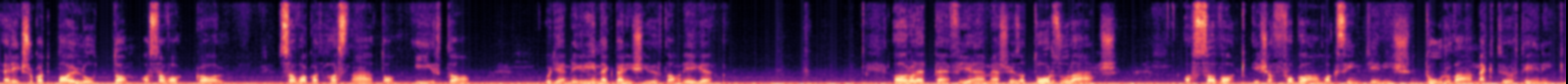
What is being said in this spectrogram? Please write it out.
elég sokat bajlódtam a szavakkal, szavakat használtam, írtam, ugye még rímekben is írtam régen. Arra lettem figyelmes, hogy ez a torzulás a szavak és a fogalmak szintjén is durván megtörténik.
